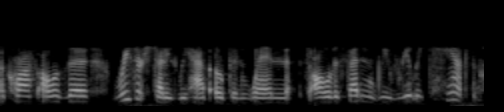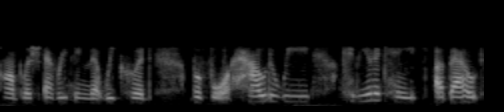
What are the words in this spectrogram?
across all of the research studies we have open when all of a sudden we really can't accomplish everything that we could before? How do we communicate about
